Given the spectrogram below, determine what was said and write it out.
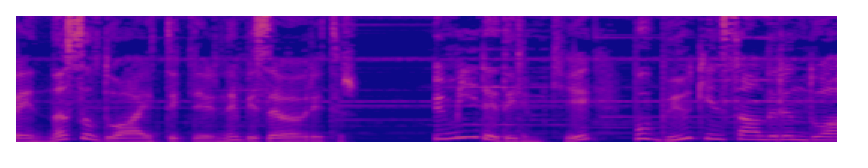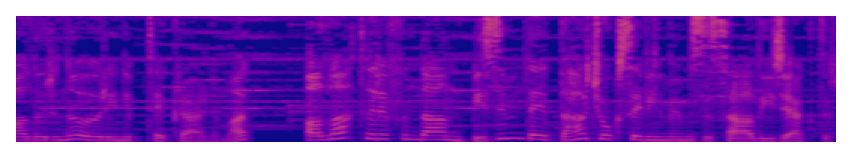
ve nasıl dua ettiklerini bize öğretir. Ümid edelim ki bu büyük insanların dualarını öğrenip tekrarlamak Allah tarafından bizim de daha çok sevilmemizi sağlayacaktır.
